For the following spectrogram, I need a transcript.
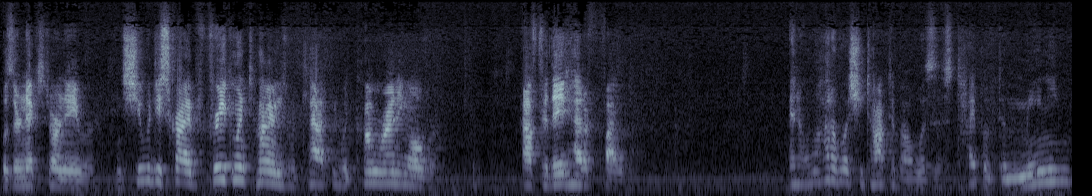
was their next door neighbor, and she would describe frequent times when Kathy would come running over after they'd had a fight. And a lot of what she talked about was this type of demeaning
